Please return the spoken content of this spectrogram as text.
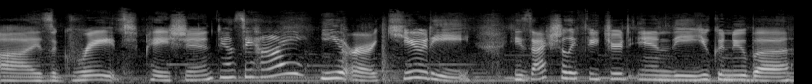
Uh, he's a great patient. You want to say hi? You are a cutie. He's actually featured in the Eukanuba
